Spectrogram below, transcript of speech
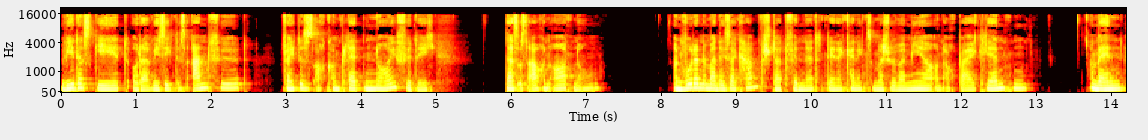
wie das geht oder wie sich das anfühlt. Vielleicht ist es auch komplett neu für dich. Das ist auch in Ordnung. Und wo dann immer dieser Kampf stattfindet, den erkenne ich zum Beispiel bei mir und auch bei Klienten, wenn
